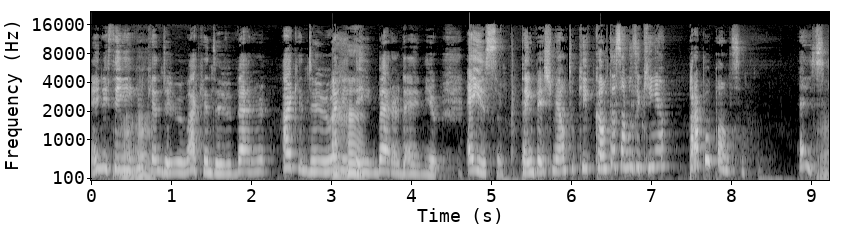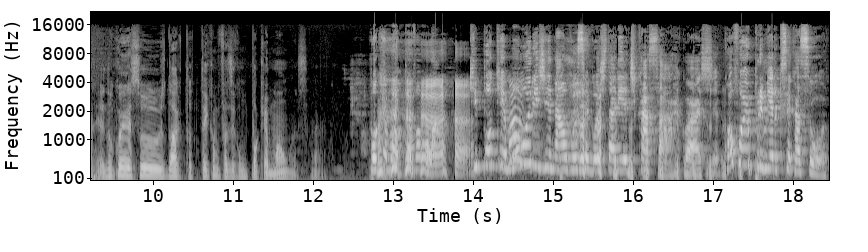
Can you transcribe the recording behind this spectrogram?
Anything you can do, I can do better. I can do anything better than you. É isso. Tem investimento que canta essa musiquinha pra poupança. É isso. Ah, eu não conheço os Doctor. Tem como fazer com Pokémon? Essa- Pokémon, então vamos lá. Que Pokémon original você gostaria de caçar, Guaxa? Qual foi o primeiro que você caçou?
